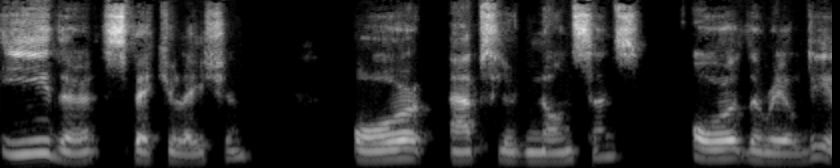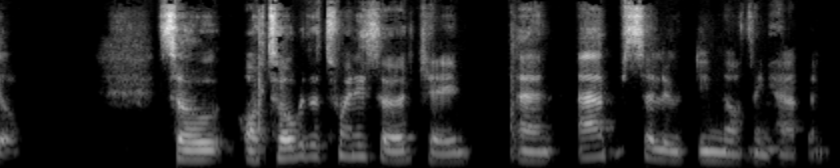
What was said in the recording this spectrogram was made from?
either speculation or absolute nonsense or the real deal. So October the 23rd came and absolutely nothing happened.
